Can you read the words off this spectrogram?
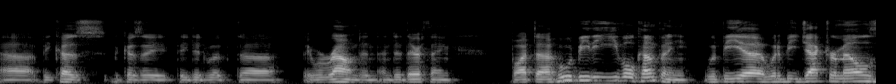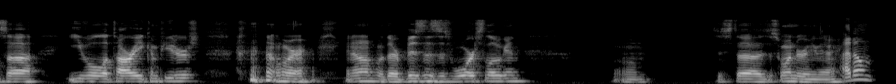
uh, because because they, they did what uh, they were around and, and did their thing. But uh, who would be the evil company? Would be uh, would it be Jack Tramiel's uh, evil Atari computers, or you know, with their "Business is War" slogan? Um, just uh, just wondering there. I don't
